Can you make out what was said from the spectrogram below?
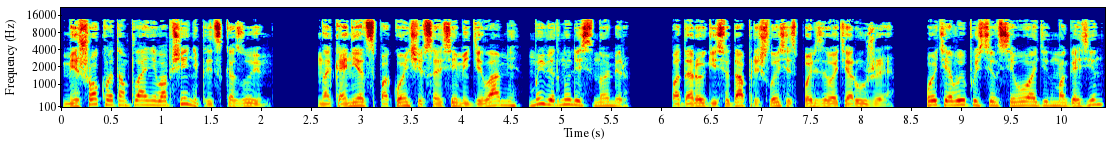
Мешок в этом плане вообще непредсказуем. Наконец, покончив со всеми делами, мы вернулись в номер. По дороге сюда пришлось использовать оружие. Хоть я выпустил всего один магазин,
